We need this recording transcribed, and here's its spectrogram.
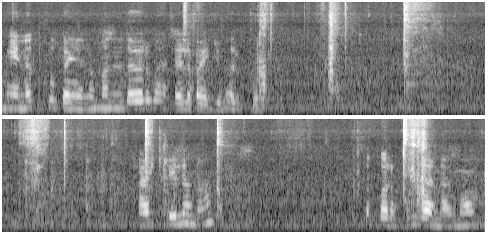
मेहनत खूप आहे याला मंदर भाजायला पाहिजे भरपूर. फास्ट केलं ना तर करपून जाणार. मग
